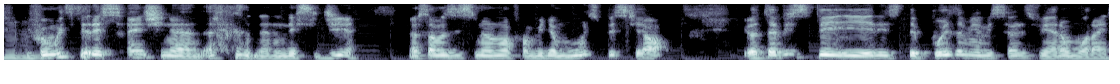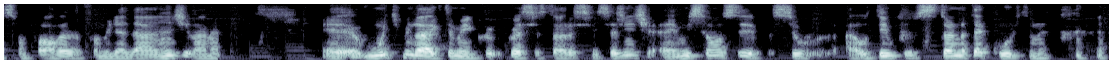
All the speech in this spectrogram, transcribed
Uhum. E foi muito interessante, né, nesse dia. Nós estávamos ensinando uma família muito especial. Eu até visitei eles depois da minha missão, eles vieram morar em São Paulo, a família da Ângela, né? É muito milagre também com, com, essa história assim. Se a gente, a missão, se, se, o tempo se torna até curto, né?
